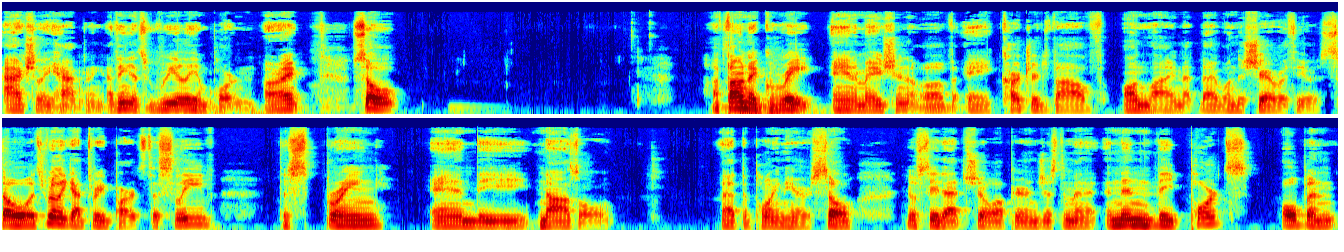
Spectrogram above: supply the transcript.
actually happening. I think that's really important. All right. So I found a great animation of a cartridge valve online that, that I wanted to share with you. So it's really got three parts, the sleeve, the spring, and the nozzle at the point here. So you'll see that show up here in just a minute. And then the ports open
